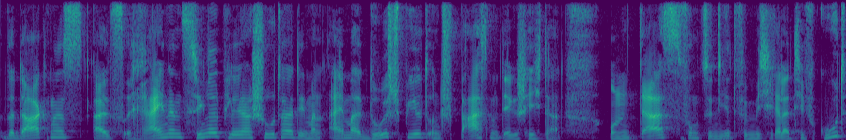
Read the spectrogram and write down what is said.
The Darkness als reinen Singleplayer-Shooter, den man einmal durchspielt und Spaß mit der Geschichte hat. Und das funktioniert für mich relativ gut,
